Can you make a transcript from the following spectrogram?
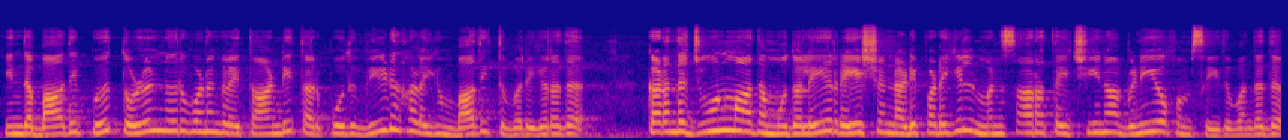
இந்த பாதிப்பு தொழில் நிறுவனங்களை தாண்டி தற்போது வீடுகளையும் பாதித்து வருகிறது. கடந்த ஜூன் மாதம் முதலே ரேஷன் அடிப்படையில் மின்சாரத்தை சீனா விநியோகம் செய்து வந்தது.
